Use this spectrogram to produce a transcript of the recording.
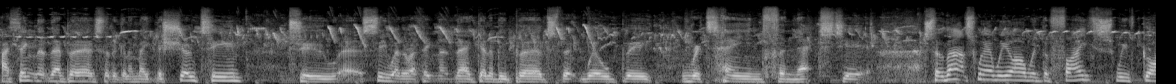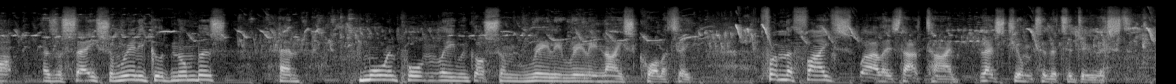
I think that they're birds that are going to make the show team, to uh, see whether I think that they're going to be birds that will be retained for next year. So that's where we are with the Fifes. We've got, as I say, some really good numbers. And more importantly, we've got some really, really nice quality. From the Fifes, well, it's that time. Let's jump to the to-do list.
